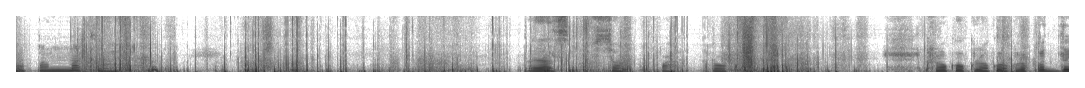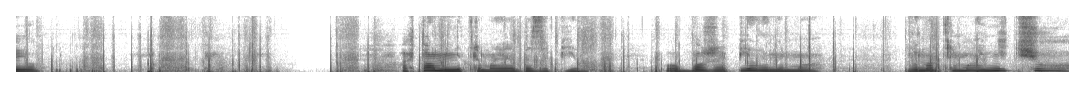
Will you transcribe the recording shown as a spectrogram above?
Опа-на. Раз, все, па, кроку. Кроко, кроко, крокодил. А хто мені тримає без запіли? О боже, піли нема. Вона тримає нічого.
